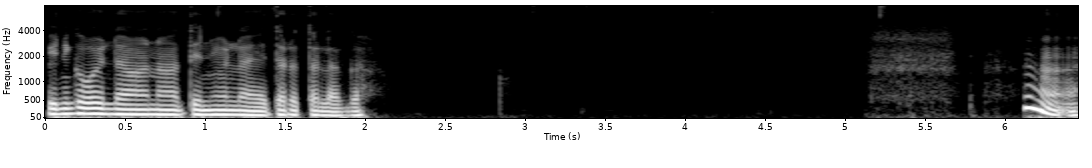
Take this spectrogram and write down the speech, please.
Piling ko kailangan natin yung lighter talaga. Hmm.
